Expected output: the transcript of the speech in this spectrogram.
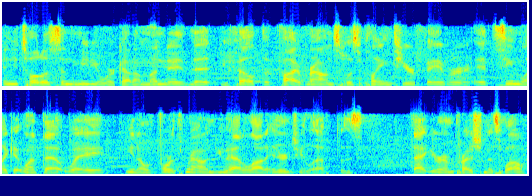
And you told us in the media workout on Monday that you felt that five rounds was playing to your favor. It seemed like it went that way. You know, fourth round, you had a lot of energy left. Was that your impression as well?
